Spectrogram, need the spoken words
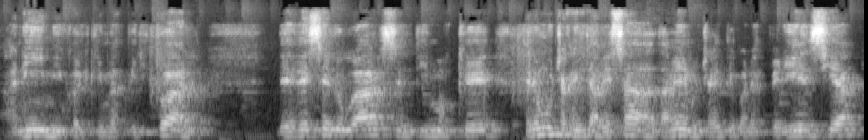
anímico, el clima espiritual. Desde ese lugar sentimos que tenemos mucha gente avesada también, mucha gente con experiencia,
